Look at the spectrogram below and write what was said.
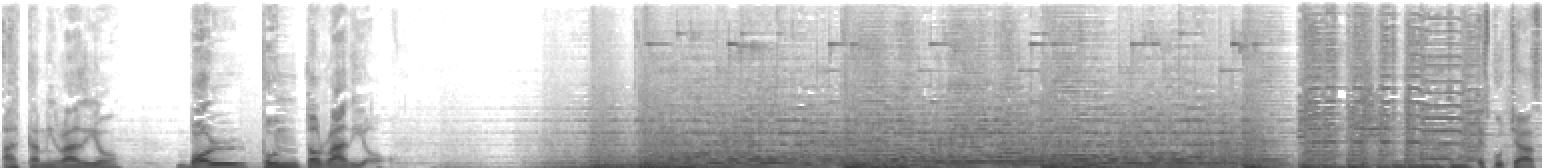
hasta mi radio Vol.radio. Escuchas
